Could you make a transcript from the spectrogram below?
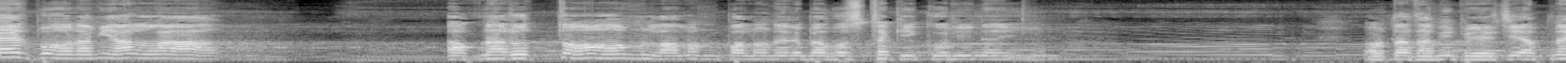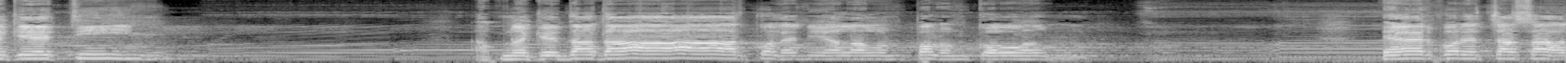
এরপর আমি আল্লাহ আপনার উত্তম লালন পালনের ব্যবস্থা কি করি নাই? অর্থাৎ আমি পেয়েছি আপনাকে এতিম আপনাকে দাদার কলে নিয়ে লালন পালন করলাম। এরপরে চাচার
